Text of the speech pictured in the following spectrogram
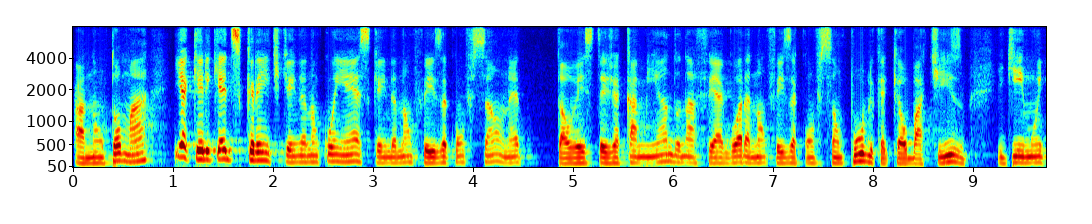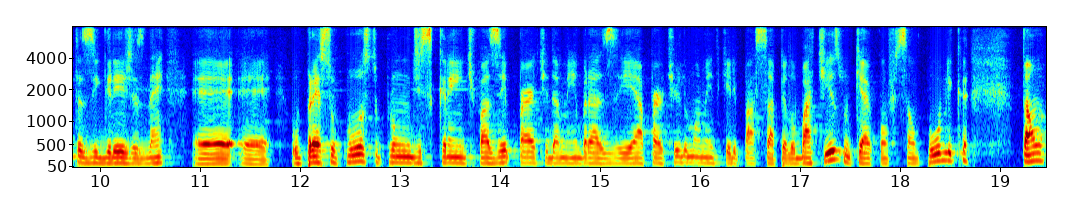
a não tomar, e aquele que é descrente, que ainda não conhece, que ainda não fez a confissão, né? Talvez esteja caminhando na fé agora, não fez a confissão pública, que é o batismo, e que em muitas igrejas, né, é, é, o pressuposto para um descrente fazer parte da membrazia é a partir do momento que ele passar pelo batismo, que é a confissão pública. Então,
